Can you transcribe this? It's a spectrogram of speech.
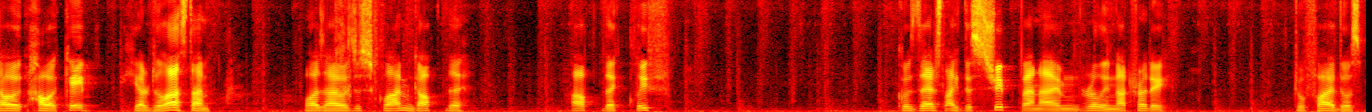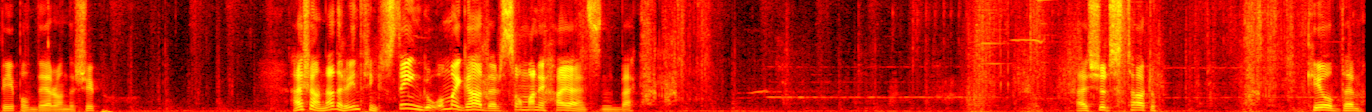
how, how I came here the last time, was I was just climbing up the, up the cliff. Because there's like this ship and I'm really not ready to fight those people there on the ship. Actually, another interesting. thing. Oh my god, there's so many Hyans in the back. I should start to kill them.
